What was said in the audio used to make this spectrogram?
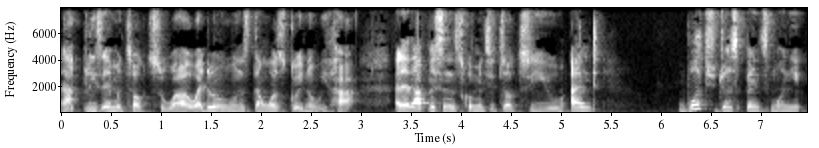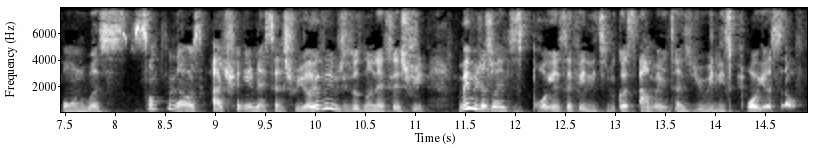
That please let me talk to her. I don't understand what's going on with her. And then that person is coming to talk to you and what you just spent money on was something that was actually necessary, or even if it was not necessary, maybe just wanting to spoil yourself a little because how many times you really spoil yourself?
